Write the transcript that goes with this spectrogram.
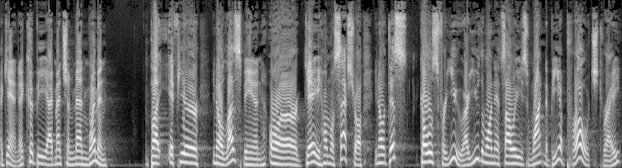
again, it could be, I mentioned men, women but if you're, you know, lesbian or gay, homosexual, you know, this goes for you. Are you the one that's always wanting to be approached, right?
